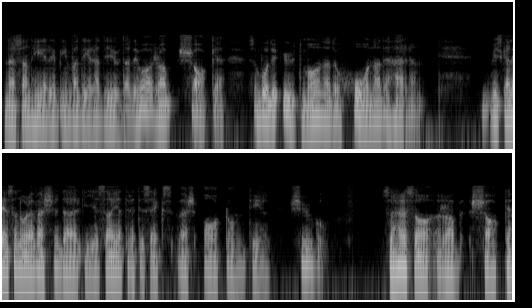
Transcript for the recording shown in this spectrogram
när Sanherib invaderade Juda. Det var Rab Shake som både utmanade och hånade Herren. Vi ska läsa några verser där i Jesaja 36, vers 18 till 20. Så här sa Rab Shake.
